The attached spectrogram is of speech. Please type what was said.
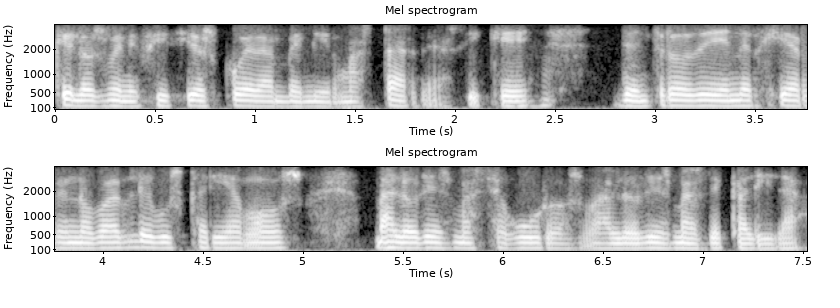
que los beneficios puedan venir más tarde. Así que dentro de energía renovable buscaríamos valores más seguros, valores más de calidad.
